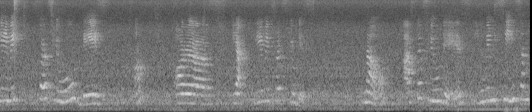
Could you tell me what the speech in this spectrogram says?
Leave it for few days. Uh, or uh, yeah, leave it for few days. Now, after few days, you will see some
